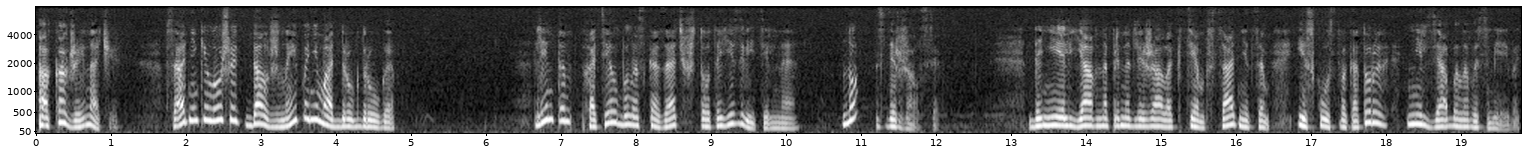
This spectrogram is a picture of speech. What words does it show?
«А как же иначе? Всадники лошадь должны понимать друг друга». Линтон хотел было сказать что-то язвительное, но сдержался. Даниэль явно принадлежала к тем всадницам, искусство которых нельзя было высмеивать.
